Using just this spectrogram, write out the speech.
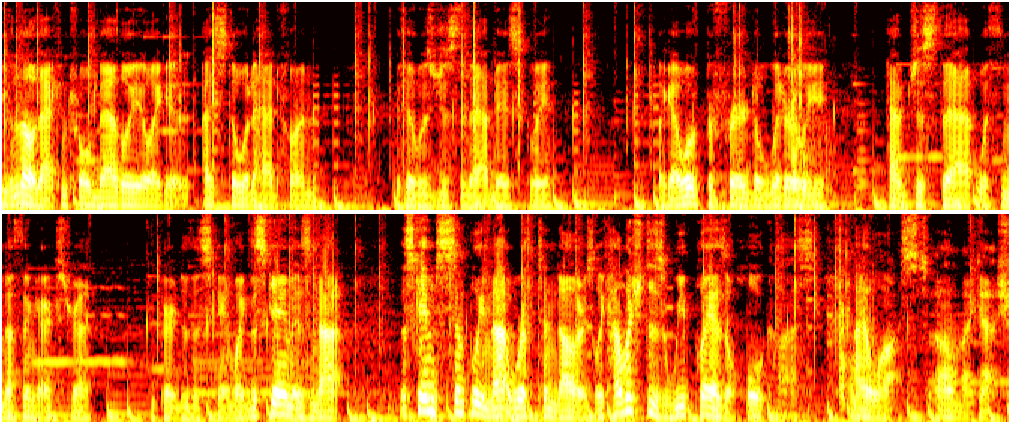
Even though that controlled badly, like it, I still would have had fun if it was just that, basically. Like I would have preferred to literally have just that with nothing extra compared to this game. Like this game is not this game's simply not worth $10. Like, how much does Wii Play as a whole cost? I lost. Oh my gosh.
